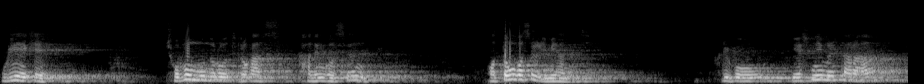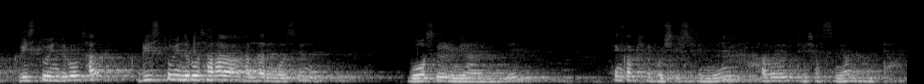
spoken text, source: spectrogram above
우리에게 좁은 문으로 들어가는 것은 어떤 것을 의미하는지, 그리고 예수님을 따라 그리스도인으로, 사, 그리스도인으로 살아간다는 것은 무엇을 의미하는지 생각해 보실 수 있는 하루 되셨으면 합니다.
